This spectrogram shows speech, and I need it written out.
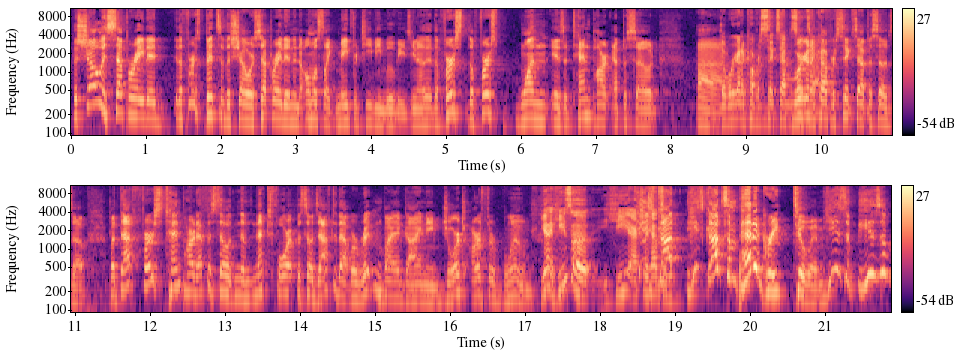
the show is separated. The first bits of the show are separated into almost like made-for-TV movies. You know, the, the first the first one is a ten-part episode. Uh, That we're going to cover six episodes. we're going to cover six episodes of. But that first ten-part episode and the next four episodes after that were written by a guy named George Arthur Bloom. Yeah, he's a he actually He's had got he's got some pedigree to him. He's a he's a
